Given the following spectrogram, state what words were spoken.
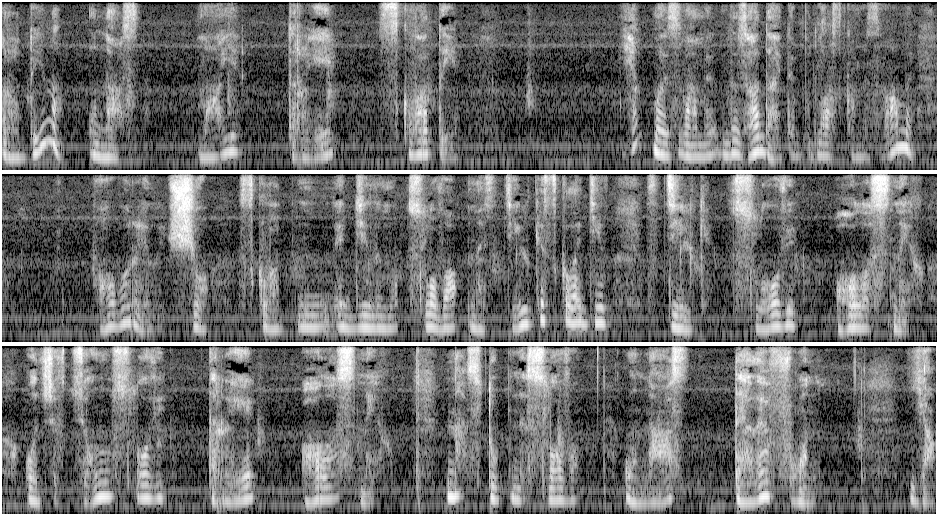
Родина у нас має три склади. Як ми з вами, згадайте, будь ласка, ми з вами говорили, що склад, ділимо слова не стільки складів, стільки в слові голосних. Отже, в цьому слові три голосних. Наступне слово у нас телефон. Як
